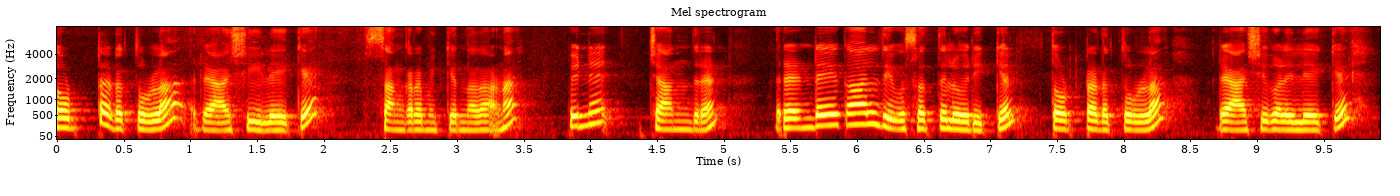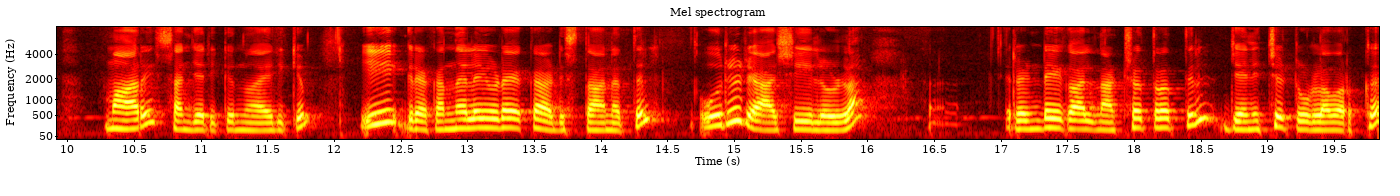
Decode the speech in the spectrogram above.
തൊട്ടടുത്തുള്ള രാശിയിലേക്ക് സംക്രമിക്കുന്നതാണ്. പിന്നെ ചന്ദ്രൻ രണ്ടേകാൽ ദിവസത്തിലൊരിക്കൽ തൊട്ടടുത്തുള്ള രാശികളിലേക്ക് മാറി സഞ്ചരിക്കുന്നതായിരിക്കും. ഈ ഗ്രഹനിലയുടെയൊക്കെ അടിസ്ഥാനത്തിൽ ഒരു രാശിയിലുള്ള രണ്ടേകാൽ നക്ഷത്രത്തിൽ ജനിച്ചിട്ടുള്ളവർക്ക്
